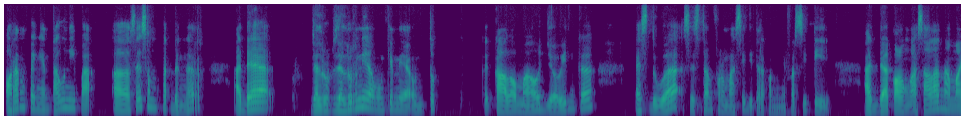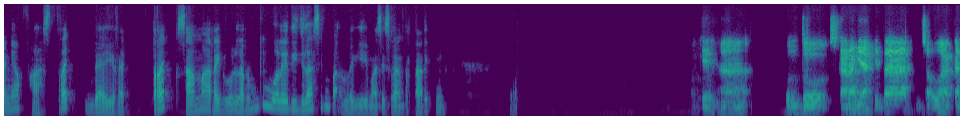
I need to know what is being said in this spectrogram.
orang pengen tahu nih Pak, uh, saya sempat dengar ada jalur-jalurnya mungkin ya untuk kalau mau join ke S2 Sistem Formasi di Telkom University. Ada kalau nggak salah namanya Fast Track, Direct Track, sama Regular. Mungkin boleh dijelasin Pak bagi mahasiswa yang tertarik nih. Oke, uh, untuk sekarang ya kita insya Allah akan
